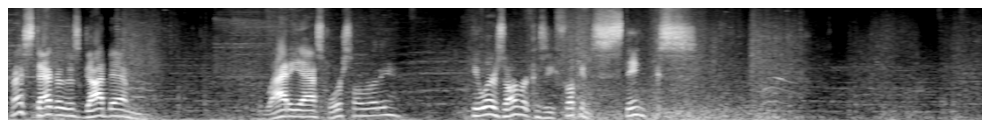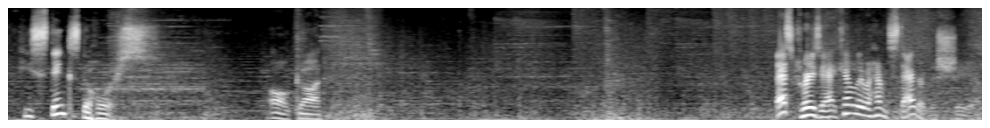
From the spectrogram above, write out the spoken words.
Can I stagger this goddamn ratty ass horse already? He wears armor because he fucking stinks. He stinks the horse. Oh god. That's crazy. I can't believe I haven't staggered this shit yet.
